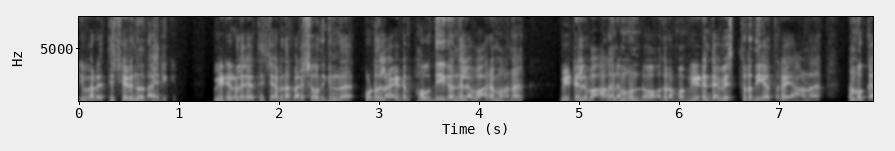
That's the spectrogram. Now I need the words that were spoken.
ഇവർ എത്തിച്ചേരുന്നതായിരിക്കും. വീടുകളിൽ എത്തിച്ചേർന്ന് പരിശോധിക്കുന്നത് കൂടുതലായിട്ടും ഭൗതിക നിലവാരമാണ്. വീട്ടിൽ വാഹനമുണ്ടോ? അതോടൊപ്പം വീടിന്റെ വിസ്തൃതി എത്രയാണ്? നമുക്ക്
